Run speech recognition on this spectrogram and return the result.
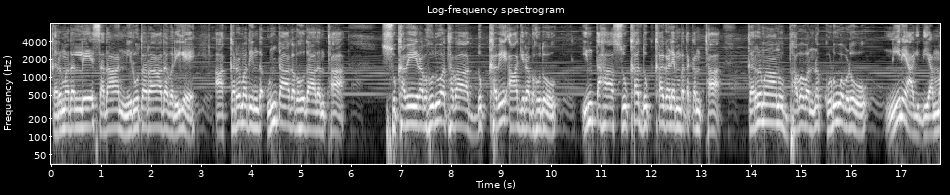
ಕರ್ಮದಲ್ಲೇ ಸದಾ ನಿರುತರಾದವರಿಗೆ ಆ ಕರ್ಮದಿಂದ ಉಂಟಾಗಬಹುದಾದಂಥ ಸುಖವೇ ಇರಬಹುದು ಅಥವಾ ದುಃಖವೇ ಆಗಿರಬಹುದು, ಇಂತಹ ಸುಖ ದುಃಖಗಳೆಂಬತಕ್ಕಂಥ ಕರ್ಮಾನುಭವವನ್ನು ಕೊಡುವವಳು ನೀನೇ ಆಗಿದ್ದೀಯಮ್ಮ.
